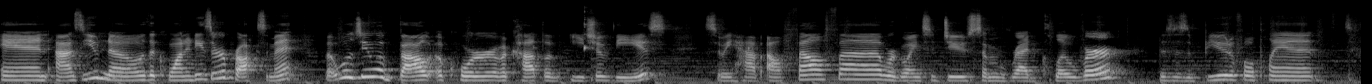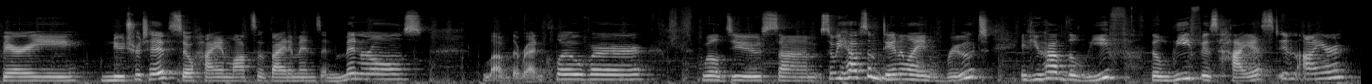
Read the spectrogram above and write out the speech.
And as you know, the quantities are approximate, but we'll do about a quarter of a cup of each of these. So we have alfalfa, we're going to do some red clover. This is a beautiful plant. It's very nutritive, so high in lots of vitamins and minerals. Love the red clover. We'll do some, so we have some dandelion root. If you have the leaf, the leaf is highest in iron.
